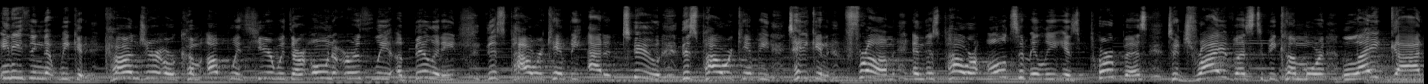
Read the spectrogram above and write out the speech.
anything that we could conjure or come up with here with our own earthly ability. This power can't be added to, this power can't be taken from, and this power ultimately is purpose to drive us to become more like God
